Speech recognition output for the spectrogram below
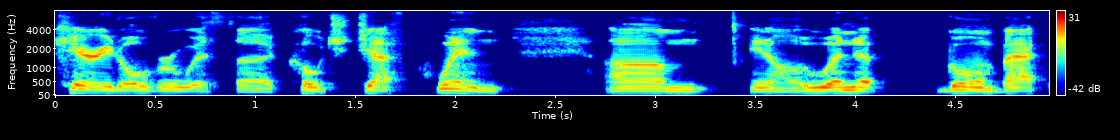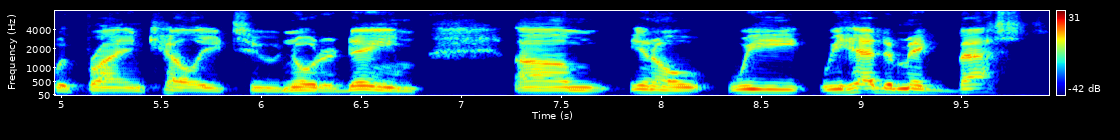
carried over with uh, Coach Jeff Quinn, um, you know, who ended up going back with Brian Kelly to Notre Dame. Um, you know, we we had to make best,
